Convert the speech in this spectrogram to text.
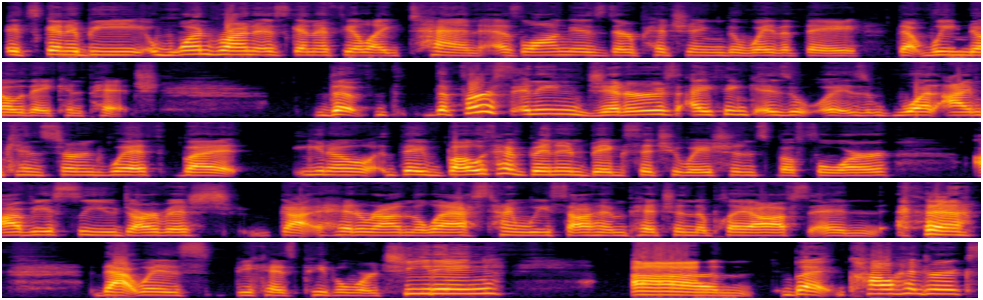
It's going to be one run is going to feel like 10 as long as they're pitching the way that they that we know they can pitch. The the first inning jitters I think is is what I'm concerned with, but you know, they both have been in big situations before. Obviously, Yu Darvish got hit around the last time we saw him pitch in the playoffs and that was because people were cheating um, but Kyle Hendricks,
